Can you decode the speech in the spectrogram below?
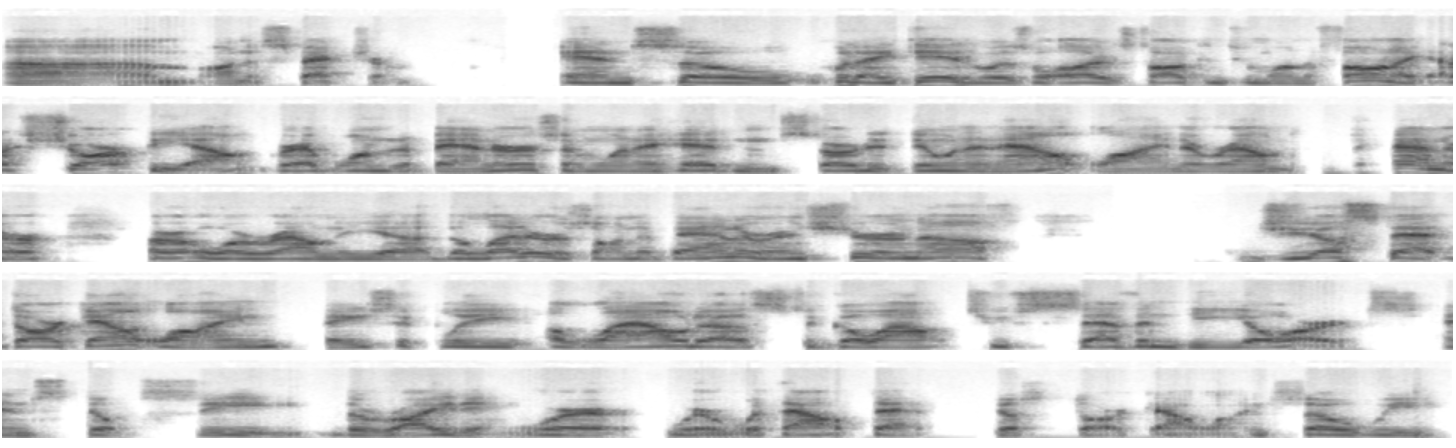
um, on a spectrum. And so what I did was while I was talking to him on the phone, I got a Sharpie out, grabbed one of the banners, and went ahead and started doing an outline around the banner or, or around the uh, the letters on the banner. And sure enough, just that dark outline basically allowed us to go out to 70 yards and still see the writing where where without that just dark outline. So we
